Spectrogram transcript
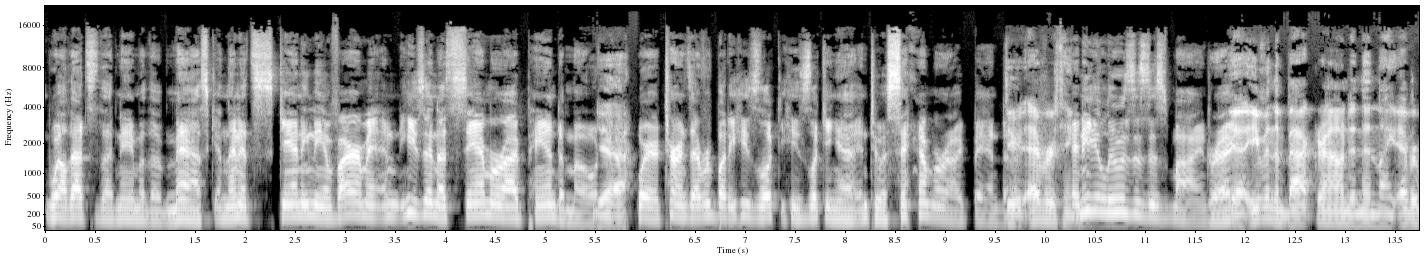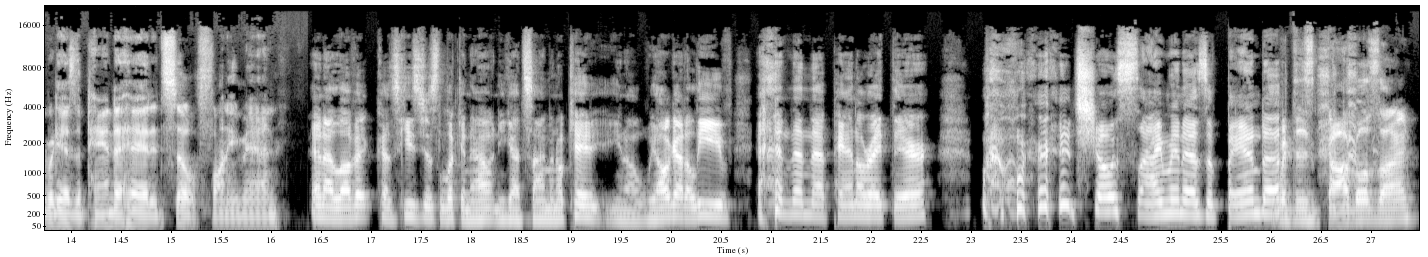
well, that's the name of the mask. And then it's scanning the environment and he's in a samurai panda mode Yeah. where it turns everybody he's look he's looking at into a samurai panda. Dude, everything. and he loses his mind, right? yeah, even the background and then like everybody has a panda head. It's so funny, man. And I love it because he's just looking out and you got Simon, okay, you know, we all got to leave. And then that panel right there where it shows Simon as a panda. With his goggles on.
